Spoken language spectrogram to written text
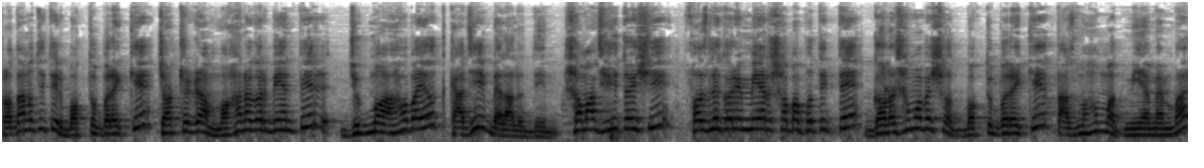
প্রধান অতিথির বক্তব্য রেখে চট্টগ্রাম মহানগর বিএনপির যুগ্ম আহ্বায়ক কাজী বেলাল উদ্দিন সমাজ হিতৈষী ফজলে করিম মিয়ার সভাপতিত্বে গণসমাবেশত বক্তব্য রেখে Taj Mohammad Mia member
